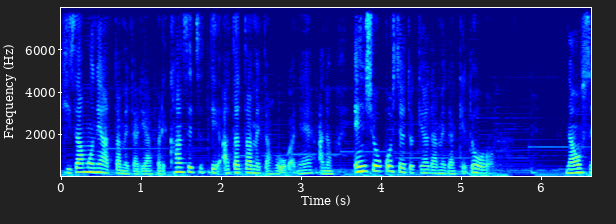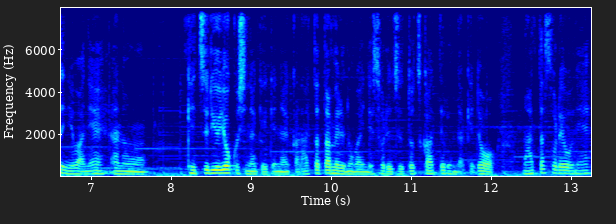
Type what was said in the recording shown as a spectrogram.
膝もね温めたりやっぱり関節って温めた方がねあの炎症を起こしてる時はダメだけど治すにはねあの血流良くしなきゃいけないから温めるのがいいんでそれずっと使ってるんだけどまたそれをね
